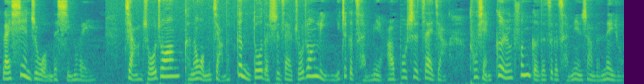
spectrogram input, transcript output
来限制我们的行为。讲着装，可能我们讲的更多的是在着装礼仪这个层面，而不是在讲凸显个人风格的这个层面上的内容。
